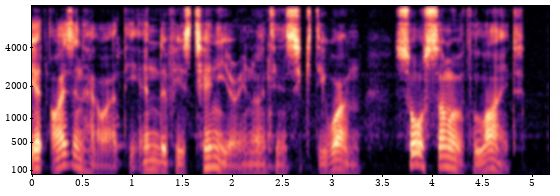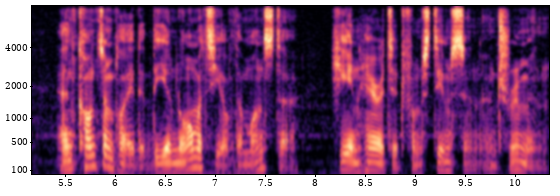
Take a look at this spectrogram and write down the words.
Yet Eisenhower, at the end of his tenure in 1961, saw some of the light and contemplated the enormity of the monster he inherited from Stimson and Truman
